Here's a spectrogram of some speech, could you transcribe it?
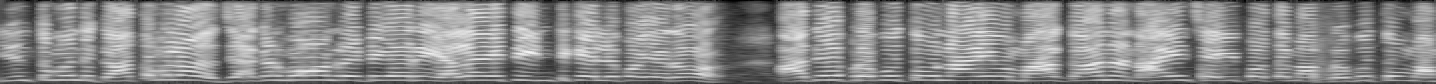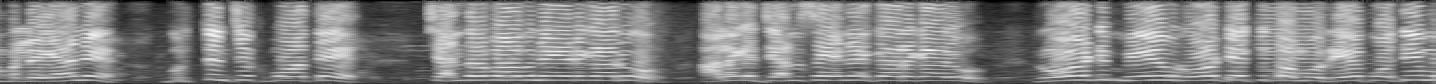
ఇంతమంది గతంలో జగన్మోహన్ రెడ్డి గారు ఎలా అయితే ఇంటికి వెళ్ళిపోయారో అదే ప్రభుత్వం న్యాయం మా గాన న్యాయం చేయకపోతే మా ప్రభుత్వం మమ్మల్ని అని గుర్తించకపోతే చంద్రబాబు నాయుడు గారు అలాగే జనసేన గారు గారు రోడ్డు మేము రోడ్డు ఎక్కుతాము రేపు ఉదయం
